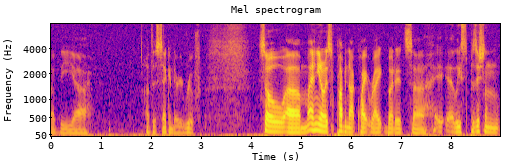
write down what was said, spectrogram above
of the uh, of the secondary roof. So, um, and you know, it's probably not quite right, but it's uh, at least position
